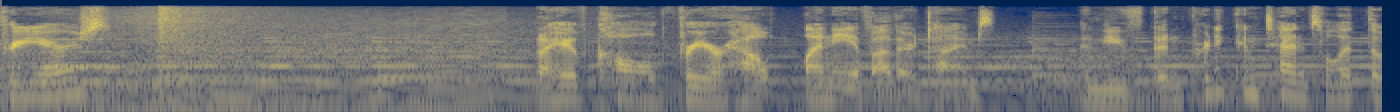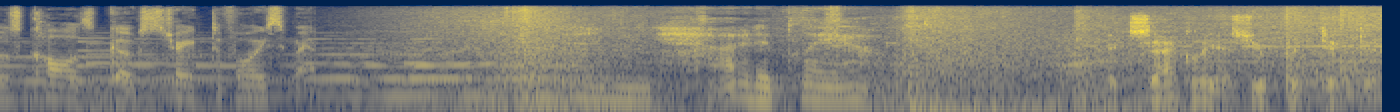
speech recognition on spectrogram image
for years. But I have called for your help plenty of other times, and you've been pretty content to let those calls go straight to voicemail. And how did it play out? Exactly as you predicted.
